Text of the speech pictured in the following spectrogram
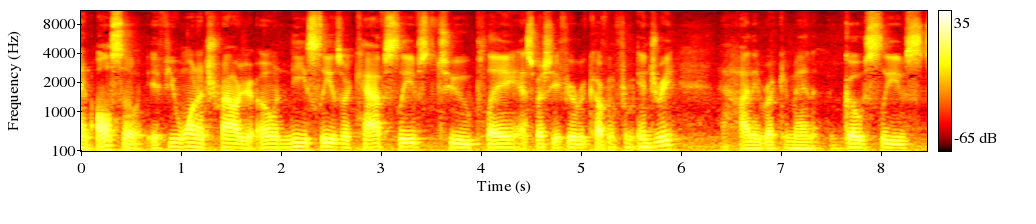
And also, if you want to try out your own knee sleeves or calf sleeves to play, especially if you're recovering from injury, I highly recommend Go Sleeves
